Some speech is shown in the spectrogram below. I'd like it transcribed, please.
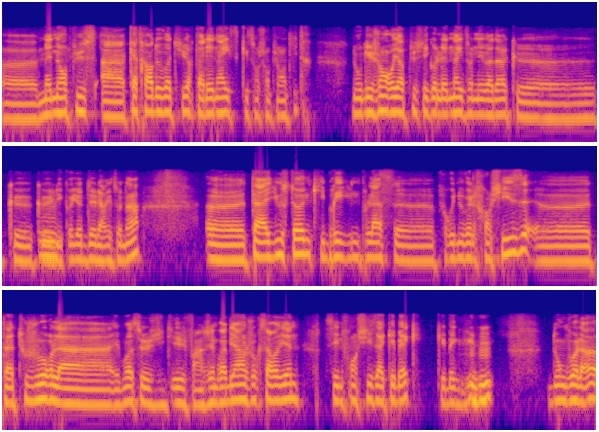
Euh, maintenant, en plus, à 4 heures de voiture, t'as les Knights qui sont champions en titre. Donc les gens regardent plus les Golden Knights dans le Nevada que, que, que Mm. les Coyotes de l'Arizona. Euh, t'as Houston qui brigue une place euh, pour une nouvelle franchise. Euh, t'as toujours la et moi ce- j'y- enfin j'aimerais bien un jour que ça revienne. C'est une franchise à Québec, Québec-Ville. Mhm. Donc voilà,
